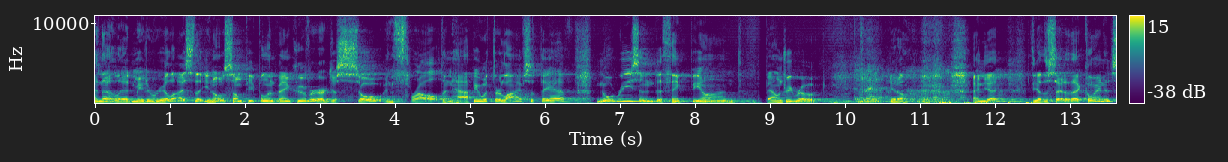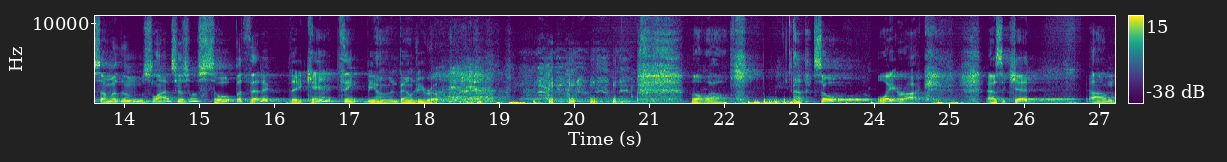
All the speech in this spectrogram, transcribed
And that led me to realize that, you know, some people in Vancouver are just so enthralled and happy with their lives that they have no reason to think beyond Boundary Road. You know? And yet, the other side of that coin is some of them's lives are so, so pathetic they can't think beyond Boundary Road. oh, wow. Uh, so, White Rock. As a kid, um,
